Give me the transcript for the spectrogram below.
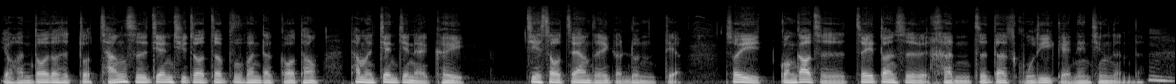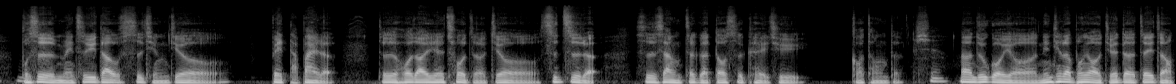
有很多都是做长时间去做这部分的沟通，他们渐渐的可以接受这样的一个论调，所以广告词这一段是很值得鼓励给年轻人的。嗯，不是每次遇到事情就被打败了，就是或到一些挫折就失智了。事实上，这个都是可以去沟通的。是。那如果有年轻的朋友觉得这种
